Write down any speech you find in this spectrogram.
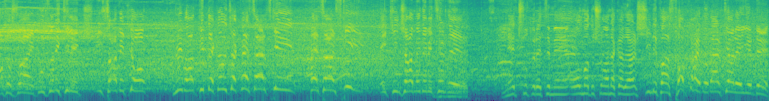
Moses Wright uzun ikilik. İsabet yok. Rebound dipte kalacak Veserski. Veserski ikinci hamlede bitirdi. Net şut üretimi olmadı şu ana kadar. Şimdi pas top kaybı Berke araya girdi.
